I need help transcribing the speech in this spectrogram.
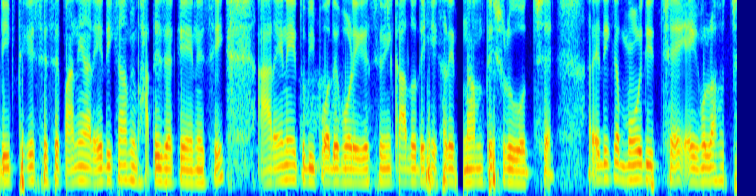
ডিপ থেকে শেষে পানি। আর এদিকে আমি ভাতে ভাতিজাকে এনেছি। আর এনেই তো বিপদে পড়ে গেছে। আমি কাদো দেখে খালি নামতে শুরু করছে। আর এদিকে মই দিচ্ছে। এইগুলো হচ্ছে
